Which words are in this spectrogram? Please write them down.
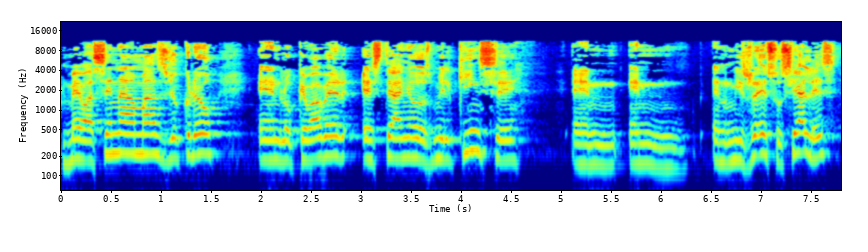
Me basé nada más, yo creo, en lo que va a haber este año 2015 en, en, en mis redes sociales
